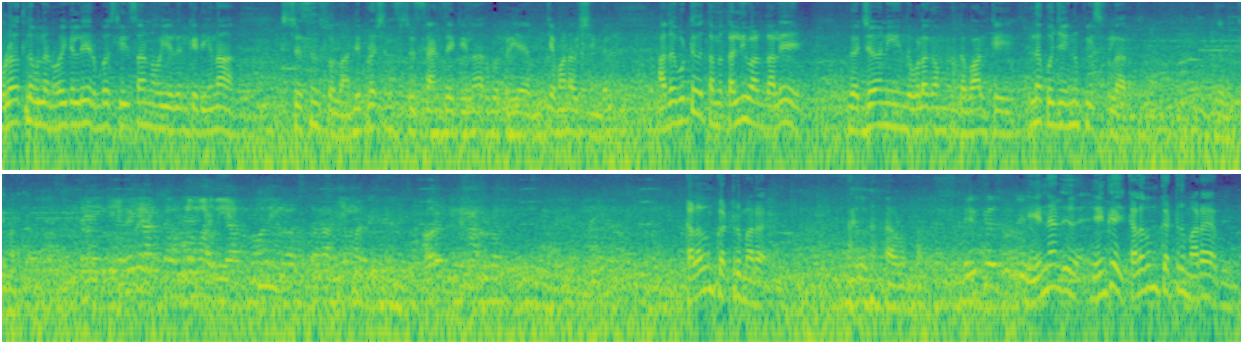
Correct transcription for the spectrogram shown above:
உலகத்தில் உள்ள நோய்கள்லேயே ரொம்ப சீரியஸான நோய் எதுன்னு கேட்டிங்கன்னா ஸ்ட்ரெஸ்ஸுன்னு சொல்லலாம். டிப்ரெஷன் ஸ்ட்ரெஸ் ஆன்சைட்டிலாம் ரொம்ப பெரிய முக்கியமான விஷயங்கள். அதை விட்டு நம்ம தள்ளி வாழ்ந்தாலே இந்த ஜேர்னி இந்த உலகம் இந்த வாழ்க்கை எல்லாம் கொஞ்சம் இன்னும் பீஸ்ஃபுல்லாக இருக்கும். இது முக்கியமான காரணம். களவும் கற்று மர அவ்வளோதான் என்கரேஜ் என்ன எங்கே? களவும் கற்று மர அப்படின்னு.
